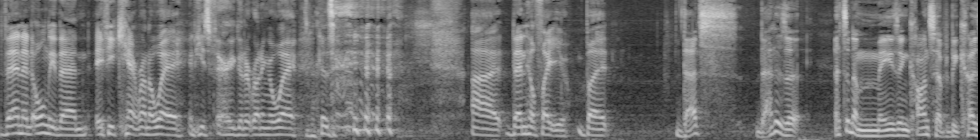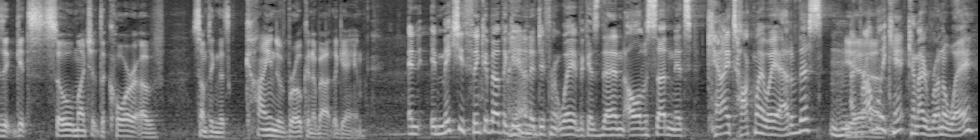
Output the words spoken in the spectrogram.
Then and only then, if he can't run away, and he's very good at running away, because uh, then he'll fight you. But That's that is a that's an amazing concept because it gets so much at the core of something that's kind of broken about the game. And it makes you think about the game Man. in a different way because then all of a sudden it's can I talk my way out of this? I Yeah. probably can't. Can I run away?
